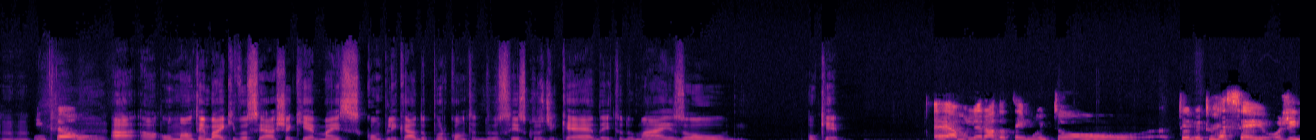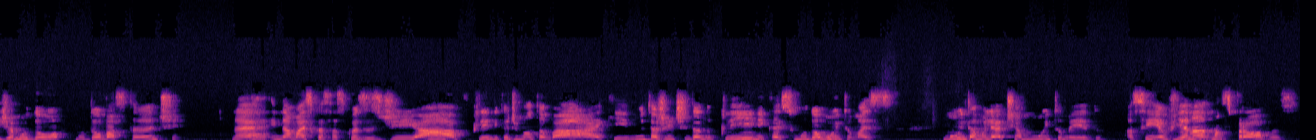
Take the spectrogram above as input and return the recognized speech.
Uhum. Então, A- a- o mountain bike você acha que é mais complicado por conta dos riscos de queda e tudo mais, ou o quê? É, a mulherada tem muito, tem muito receio. Hoje em dia mudou, mudou bastante, né? Ainda mais com essas coisas de ah, clínica de mountain bike, muita gente dando clínica, isso mudou muito, mas muita mulher tinha muito medo. Assim, eu via na- nas provas.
